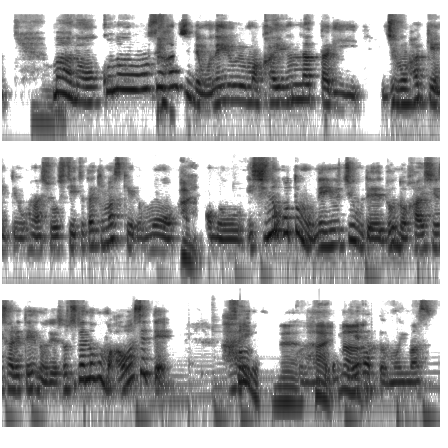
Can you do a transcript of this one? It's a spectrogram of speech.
うんまあ、あの、この音声配信でもね、いろいろ、まあ、開運だったり、自分発見っていうお話をしていただきますけれども、はいあの、石のこともね、YouTube でどんどん配信されているので、そちらの方も合わせて、はい。そうですね。はいい。まあ、と思います。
